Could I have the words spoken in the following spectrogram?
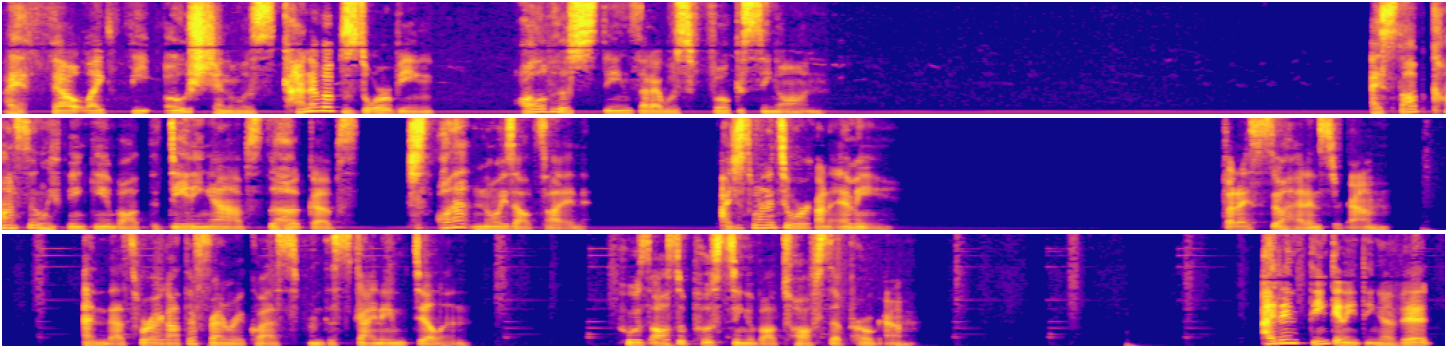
I felt like the ocean was kind of absorbing all of those things that I was focusing on. I stopped constantly thinking about the dating apps, the hookups, just all that noise outside. I just wanted to work on Emmy. But I still had Instagram. And that's where I got the friend request from this guy named Dylan, who was also posting about 12 step program. I didn't think anything of it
